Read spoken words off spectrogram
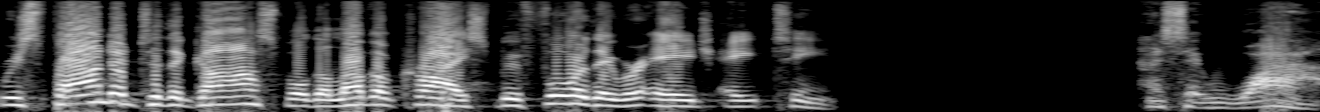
responded to the gospel, the love of Christ, before they were age 18. And I say, wow.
